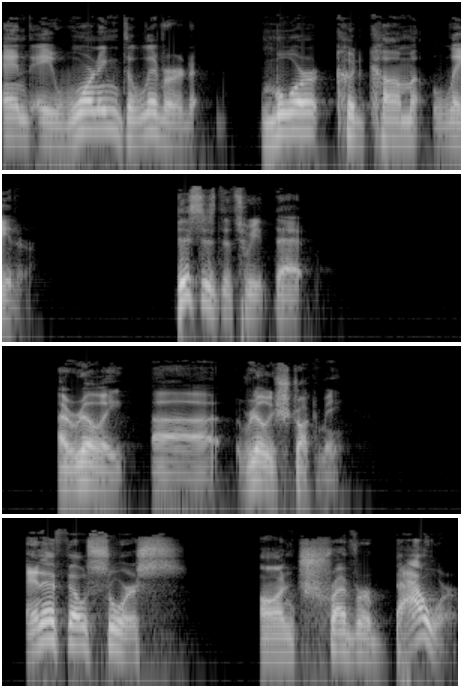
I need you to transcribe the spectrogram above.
and a warning delivered. More could come later. This is the tweet that I really, uh, really struck me. NFL source on Trevor Bauer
